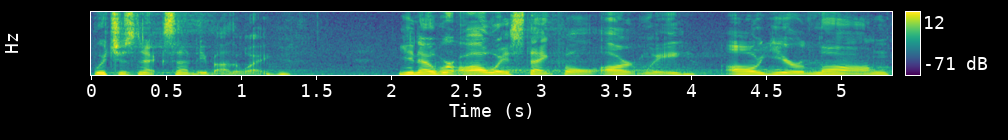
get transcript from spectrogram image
which is next Sunday, by the way. You know, we're always thankful, aren't we, all year long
